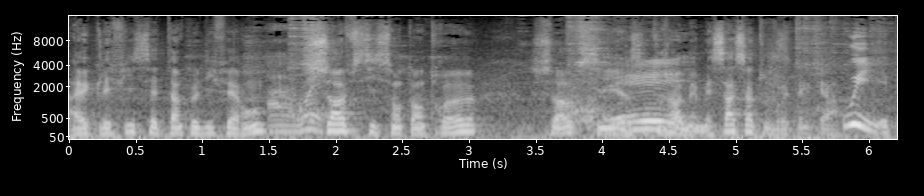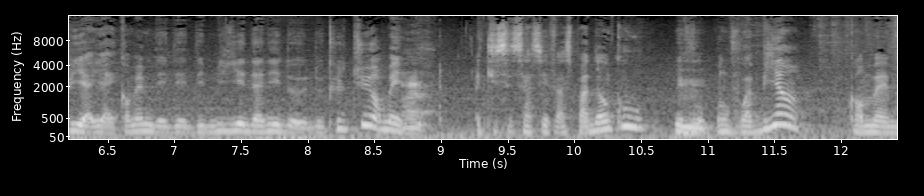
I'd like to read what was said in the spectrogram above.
avec les filles, c'est un peu différent. Ah sauf s'ils sont entre eux. Sauf si c'est toujours le même. Mais ça, ça a toujours été le cas. Oui, et puis il y, a quand même des, milliers d'années de, culture, mais ça ne s'efface pas d'un coup. Mais mm. on voit bien quand même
